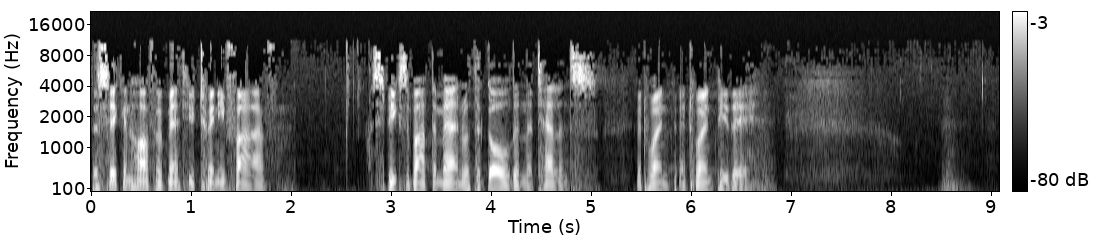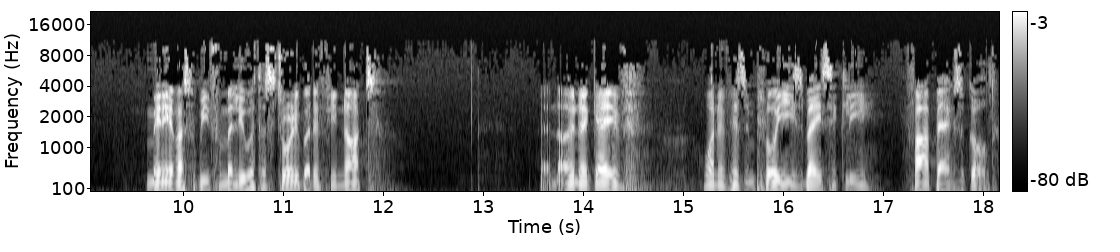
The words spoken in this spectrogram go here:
The second half of Matthew 25 speaks about the man with the gold and the talents. It won't, it won't be there. Many of us will be familiar with the story, but if you're not, an owner gave one of his employees basically five bags of gold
